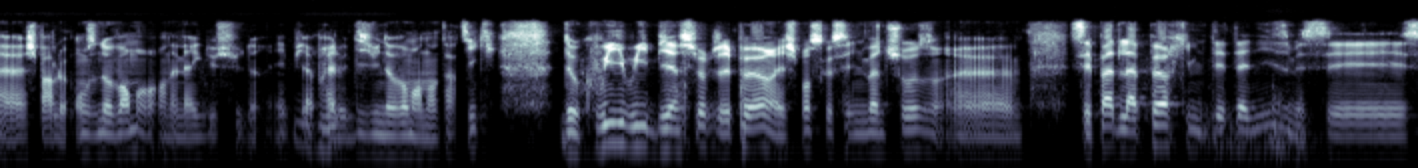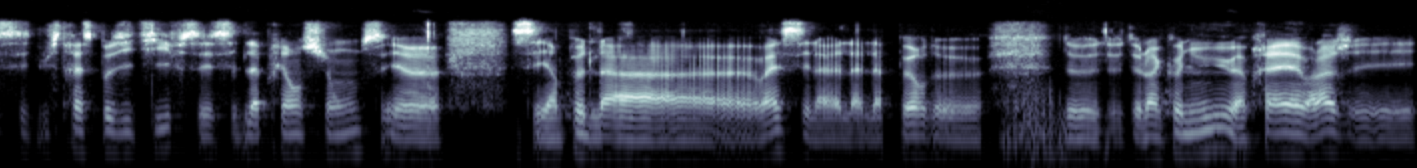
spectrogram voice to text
Euh, je parle le 11 novembre en Amérique du Sud et puis après mhm. le 18 novembre en Antarctique. Donc oui, oui, bien sûr que j'ai peur et je pense que c'est une bonne chose. c'est pas de la peur qui me tétanise, mais c'est du stress positif, c'est de l'appréhension, c'est c'est un peu de la ouais, c'est la, la, peur de de, de, de l'inconnu. Après, voilà, j'ai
